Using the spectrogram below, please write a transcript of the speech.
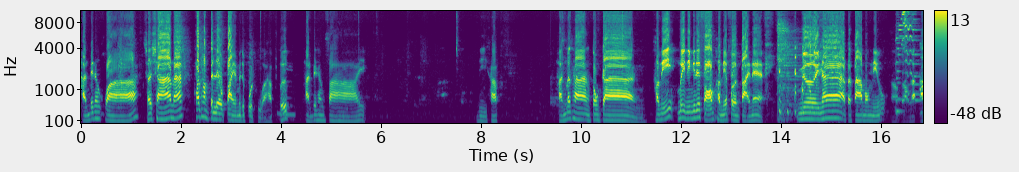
หันไปทางขวาช้าๆนะ ถ้าทำเป็นเร็วไปมันจะปวดหัวครับปุ๊บหันไปทางซ้าย ดีครับ หันมาทางตรงกลางค ราวนี้ไม่นี้ไม่ได้ซ้อมคราวนี้เฟิร์นตายแน่ เงยหน้าแต่ตามองนิ้วเอาเอาละเอา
